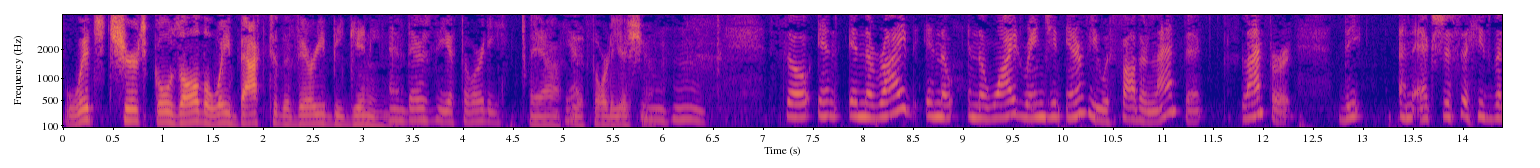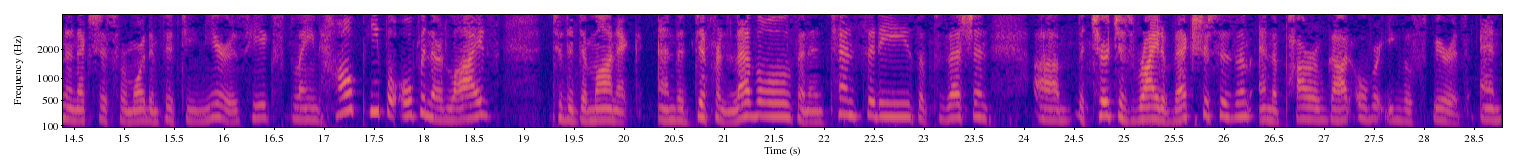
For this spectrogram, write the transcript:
which church goes all the way back to the very beginning. And there's the authority. yeah, the authority issue. Mm-hmm. So in, in the ride in the in the wide ranging interview with Father Lampert, Lampert, the an exorcist he's been an exorcist for more than 15 years. He explained how people open their lives to the demonic and the different levels and intensities of possession. Um, the church's rite of exorcism and the power of God over evil spirits. And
